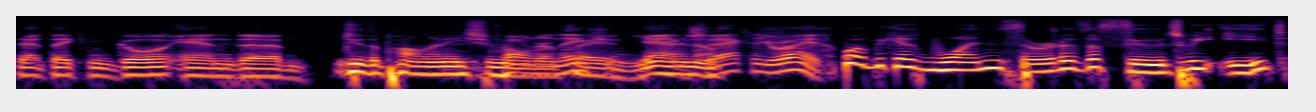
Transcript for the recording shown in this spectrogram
that they can go and uh, do the pollination. pollination. Yeah, I exactly right. Well, because one third of the foods we eat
